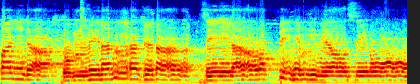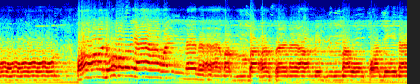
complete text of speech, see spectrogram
ফাইদা মিনাল আজদা সিলা রাব্বিহিম ইয়াসিনুন قالوا يا ويلنا من بعثنا من مرقدنا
